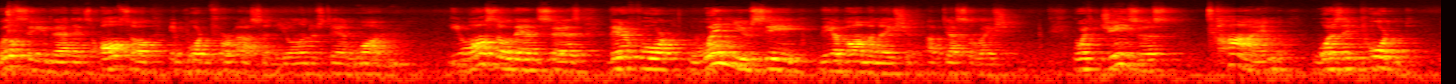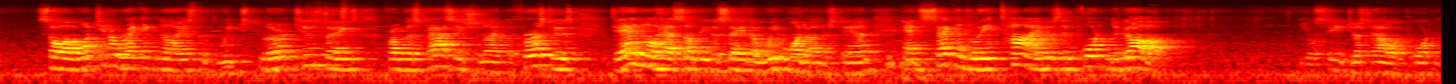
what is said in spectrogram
we'll see that it's also important for us, and you'll understand why. He also then says, therefore, when you see the abomination of desolation. With Jesus, time was important. So I want you to recognize that we learn two things from this passage tonight. The first is Daniel has something to say that we want to understand. And secondly, time is important to God. You'll see just how important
